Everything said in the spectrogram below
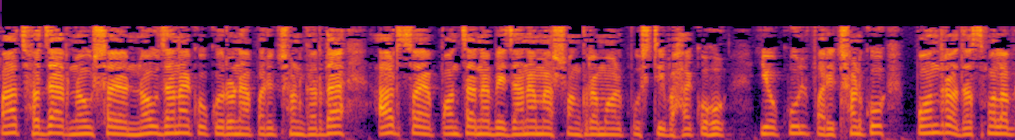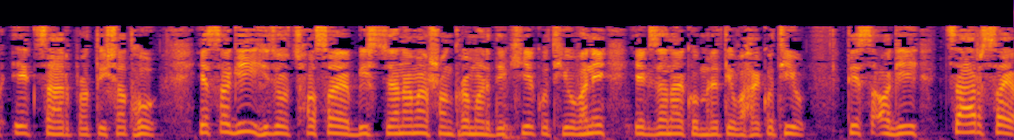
पाँच हजार नौ सय नौ जनाको कोरोना परीक्षण गर्दा आठ सय पञ्चानब्बे जनामा संक्रमण पुष्टि भएको हो। यो कुल परीक्षणको पन्ध्र दशमलव एक चार प्रतिशत हो। यसअघि हिजो छ सय बीस जनामा संक्रमण देखिएको थियो भने एकजनाको मृत्यु भएको थियो। त्यसअघि चार सय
